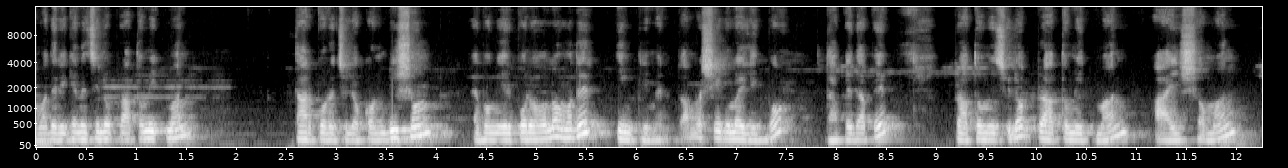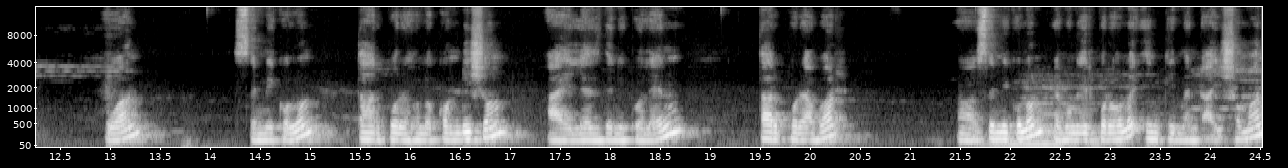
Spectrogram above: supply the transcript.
আমাদের এখানে ছিল প্রাথমিক মান তারপরে ছিল কন্ডিশন এবং এরপরে হলো আমাদের ইনক্রিমেন্ট তো আমরা সেগুলোই লিখব ধাপে ধাপে। প্রাথমিক ছিল প্রাথমিক মান আই সমান ওয়ান সেমিকোলন তারপরে হলো condition I less than equal N তারপরে আবার সেমিকোলন এবং এরপরে হলো ইনক্রিমেন্ট আই সমান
